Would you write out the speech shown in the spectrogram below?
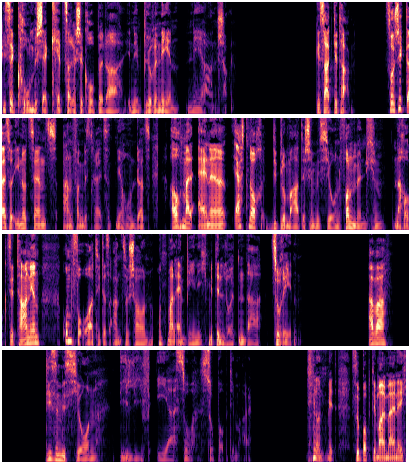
diese komische, ketzerische Gruppe da in den Pyrenäen näher anschauen? Gesagt, getan. So schickt also Innozenz Anfang des 13. Jahrhunderts auch mal eine erst noch diplomatische Mission von München nach Okzitanien, um vor Ort sich das anzuschauen und mal ein wenig mit den Leuten da zu reden. Aber diese Mission, die lief eher so suboptimal. Und mit suboptimal meine ich,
